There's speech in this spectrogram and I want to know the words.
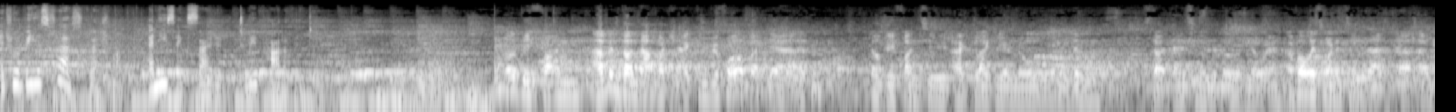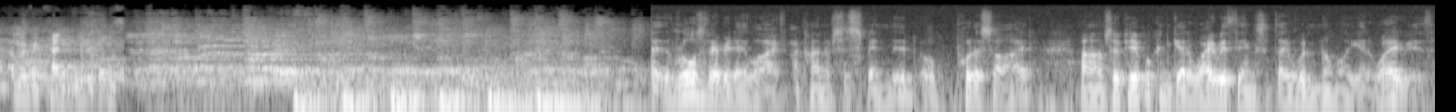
It will be his first flash mob, and he's excited to be part of it. It'll be fun. I haven't done that much acting before, but yeah, I think it'll be fun to act like you're normal and then start dancing in the middle of nowhere. I've always wanted to do that. Uh, I'm a big fan of musicals. The rules of everyday life are kind of suspended or put aside um, so people can get away with things that they wouldn't normally get away with.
